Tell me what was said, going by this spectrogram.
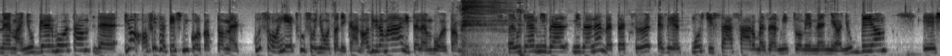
mert már nyugger voltam, de ja, a fizetés mikor kaptam meg? 27-28-án, addigra már áhitelem voltam. Mert ugye mivel, mivel nem vettek föl, ezért most is 103 ezer, mit tudom én mennyi a nyugdíjam, és,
